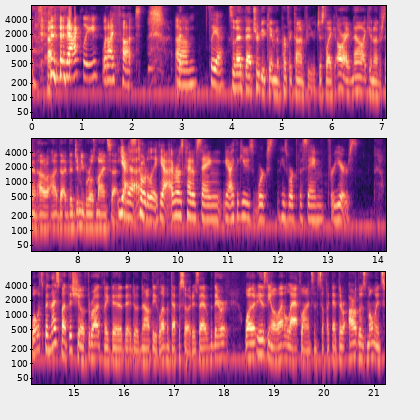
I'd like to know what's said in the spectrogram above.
exactly what I thought. Um, so yeah, So that, that tribute came in a perfect time for you. Just like, all right, now I can understand how I, the, the Jimmy Burrows mindset. yes, Yeah. totally. Yeah, everyone's kind of saying, you know, I think he's works he's worked the same for years. Well, what's been nice about this show throughout like the, the now the eleventh episode is that there, while there is you know a lot of laugh lines and stuff like that, there are those moments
